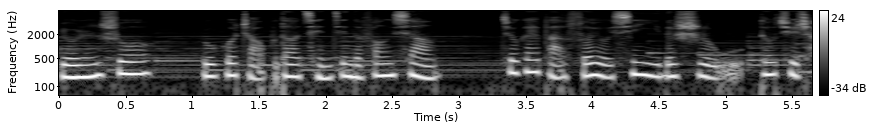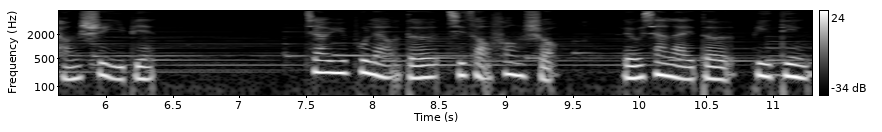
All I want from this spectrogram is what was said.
有人说，如果找不到前进的方向，就该把所有心仪的事物都去尝试一遍。驾驭不了的，及早放手；留下来的，必定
